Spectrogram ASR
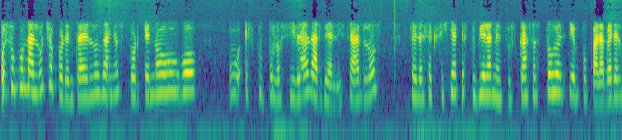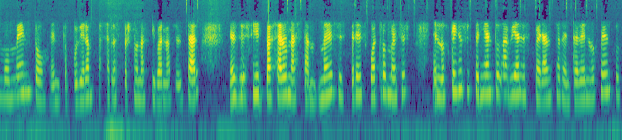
pues hubo una lucha por entrar en los daños porque no hubo escrupulosidad al realizarlos, se les exigía que estuvieran en sus casas todo el tiempo para ver el momento en que pudieran pasar las personas que iban a censar, es decir, pasaron hasta meses, tres, cuatro meses, en los que ellos tenían todavía la esperanza de entrar en los censos.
